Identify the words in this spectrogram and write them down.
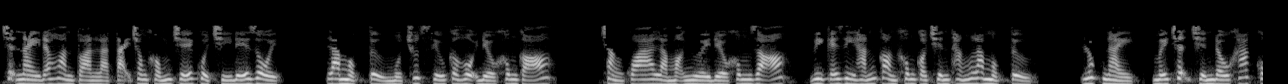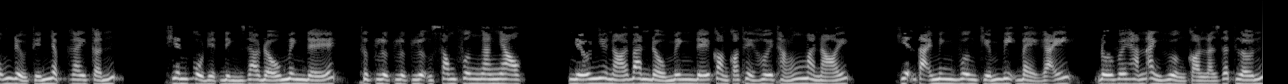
trận này đã hoàn toàn là tại trong khống chế của trí đế rồi. Lam Mộc Tử một chút xíu cơ hội đều không có. Chẳng qua là mọi người đều không rõ, vì cái gì hắn còn không có chiến thắng Lam Mộc Tử. Lúc này, mấy trận chiến đấu khác cũng đều tiến nhập gay cấn. Thiên cổ điệt đình giao đấu Minh Đế, thực lực lực lượng song phương ngang nhau. Nếu như nói ban đầu Minh Đế còn có thể hơi thắng mà nói. Hiện tại Minh Vương kiếm bị bẻ gãy, đối với hắn ảnh hưởng còn là rất lớn.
